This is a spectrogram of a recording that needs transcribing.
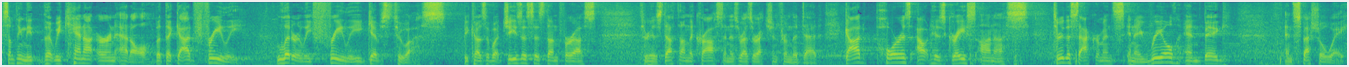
something that we cannot earn at all, but that God freely, literally freely gives to us because of what Jesus has done for us through his death on the cross and his resurrection from the dead. God pours out his grace on us through the sacraments in a real and big and special way.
